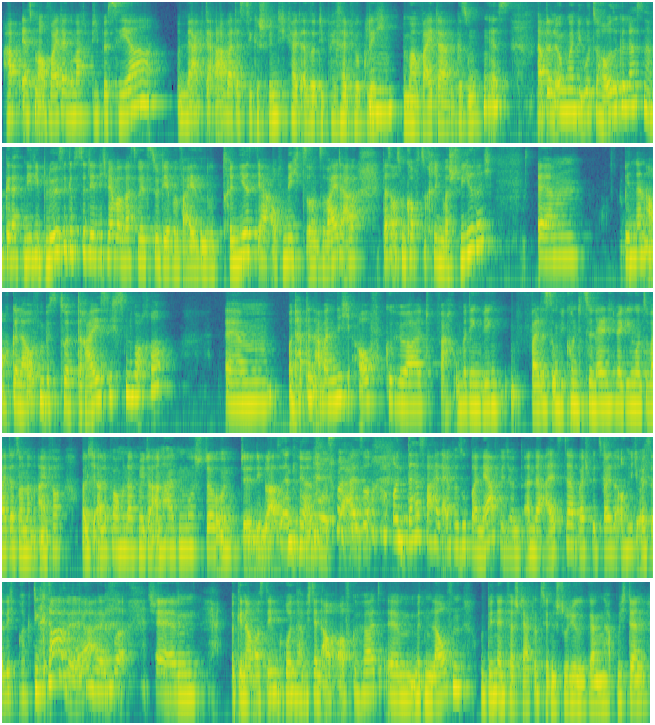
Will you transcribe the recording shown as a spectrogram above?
Hab erstmal auch weitergemacht wie bisher und merkte aber, dass die Geschwindigkeit, also die Pace halt wirklich mhm. immer weiter gesunken ist. Hab dann irgendwann die Uhr zu Hause gelassen, hab gedacht, nee, die Blöße gibst du dir nicht mehr, aber was willst du dir beweisen? Du trainierst ja auf nichts und so weiter, aber das aus dem Kopf zu kriegen war schwierig. Ähm, bin dann auch gelaufen bis zur 30. Woche ähm, und habe dann aber nicht aufgehört, ach, unbedingt wegen, weil das irgendwie konditionell nicht mehr ging und so weiter, sondern einfach, weil ich alle paar hundert Meter anhalten musste und äh, die Blase entleeren musste. Also, und das war halt einfach super nervig und an der Alster beispielsweise auch nicht äußerlich praktikabel. ja, also, ähm, genau aus dem Grund habe ich dann auch aufgehört ähm, mit dem Laufen und bin dann verstärkt ins Fitnessstudio gegangen, habe mich dann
